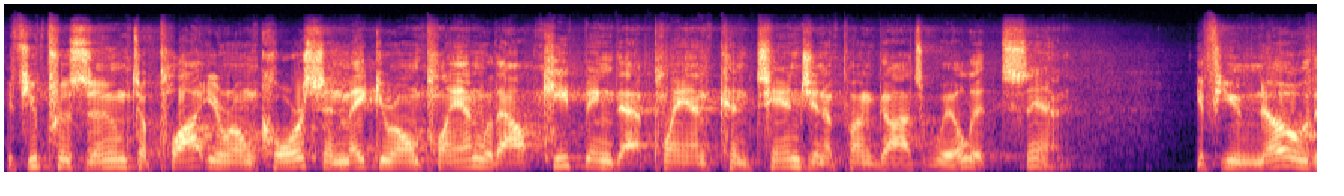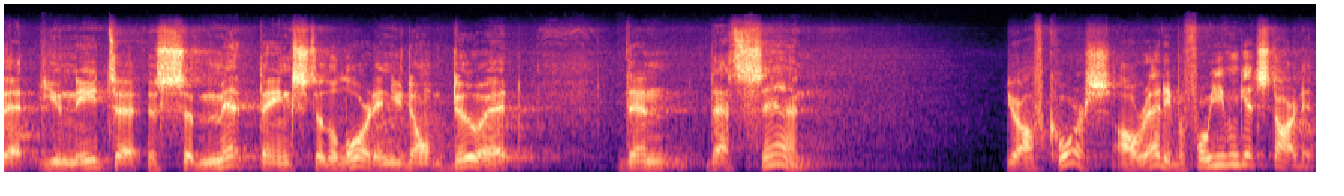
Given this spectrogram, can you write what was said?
If you presume to plot your own course and make your own plan without keeping that plan contingent upon God's will, it's sin. If you know that you need to, to submit things to the Lord and you don't do it, then that's sin. You're off course already before you even get started.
